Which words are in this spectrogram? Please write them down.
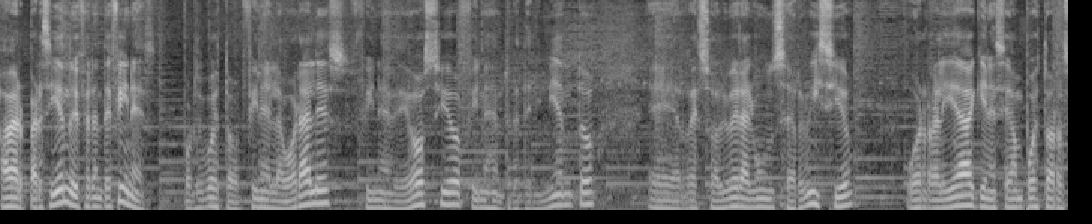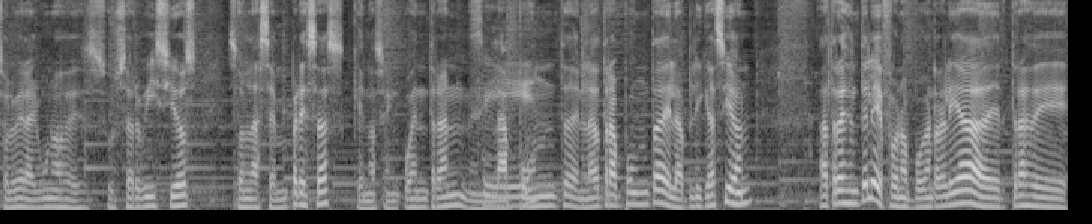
A ver, persiguiendo diferentes fines. Por supuesto, fines laborales, fines de ocio, fines de entretenimiento, eh, resolver algún servicio. O en realidad quienes se han puesto a resolver algunos de sus servicios son las empresas que nos encuentran en Sí. la punta, en la otra punta de la aplicación a través de un teléfono, porque en realidad detrás de,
